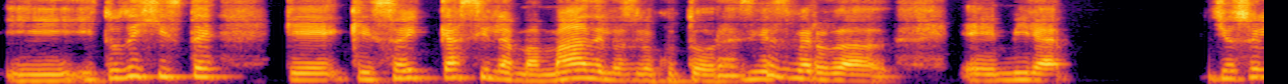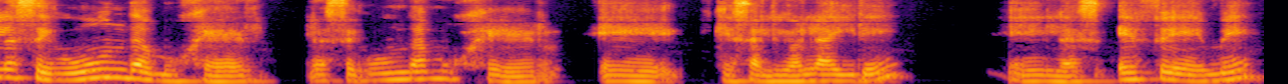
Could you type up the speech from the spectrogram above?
Y, tú dijiste que, soy casi la mamá de las locutoras, y es verdad. Eh, mira, yo soy la segunda mujer, la segunda mujer eh, que salió al aire en las FM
